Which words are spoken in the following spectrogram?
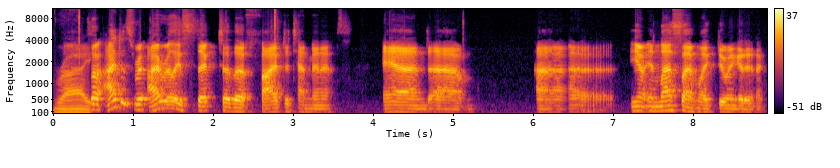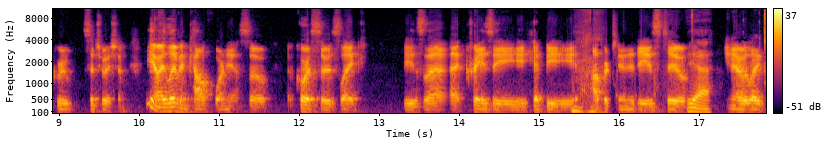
Right. So I just re- I really stick to the five to ten minutes, and um, uh, you know, unless I'm like doing it in a group situation. You know, I live in California, so of course there's like these uh, crazy hippie opportunities to yeah. you know like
